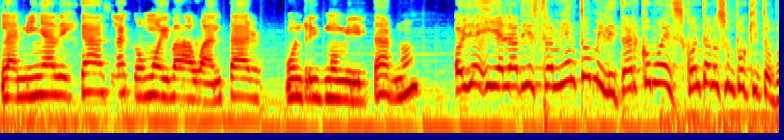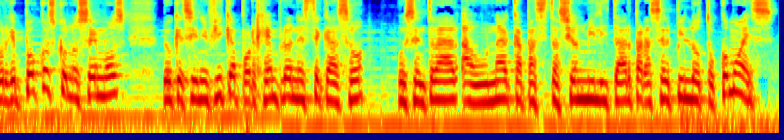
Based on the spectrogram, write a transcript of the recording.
La niña de casa, ¿cómo iba a aguantar un ritmo militar, no? Oye, ¿y el adiestramiento militar cómo es? Cuéntanos un poquito, porque pocos conocemos lo que significa, por ejemplo, en este caso, pues entrar a una capacitación militar para ser piloto. ¿Cómo es?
